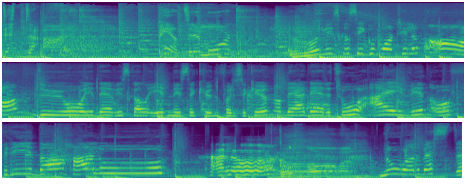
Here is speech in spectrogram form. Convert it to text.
Dette er P3 Morgen. Hvor vi skal si god morgen til en annen duo idet vi skal inn i sekund for sekund. Og det er dere to, Eivind og Frida. Hallo! God morgen. Noe av det beste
